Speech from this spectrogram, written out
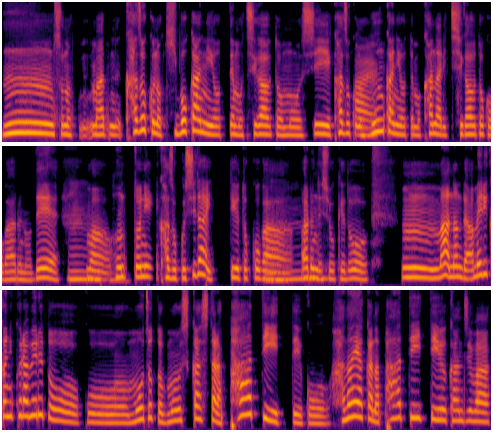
うーんその、まあ、家族の規模感によっても違うと思うし家族のはい文化によってもかなり違うとこがあるので、まあ本当に家族次第っていうとこがあるんでしょうけど、うん、まあなんでアメリカに比べるとこうもうちょっともしかしたらパーティーっていうこう華やかなパーティーっていう感じは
